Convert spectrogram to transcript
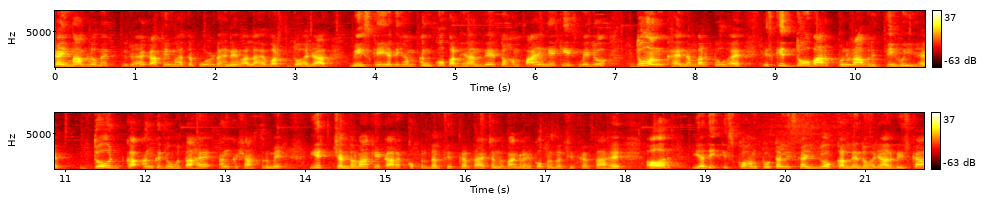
कई मामलों में जो है काफ़ी महत्वपूर्ण रहने वाला है। वर्ष 2020 के यदि हम अंकों पर ध्यान दें तो हम पाएँगे कि इसमें जो दो अंक है, नंबर टू है, इसकी दो बार पुनरावृत्ति हुई है। दो का अंक जो होता है अंक शास्त्र में, ये चंद्रमा के कारक को प्रदर्शित करता है, चंद्रमा ग्रह को प्रदर्शित करता है। और यदि इसको हम टोटल इसका योग कर लें 2020 का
